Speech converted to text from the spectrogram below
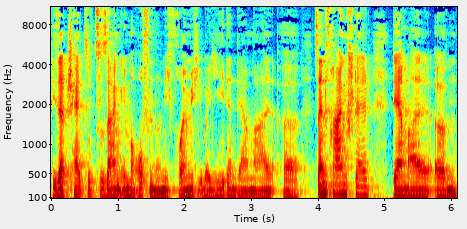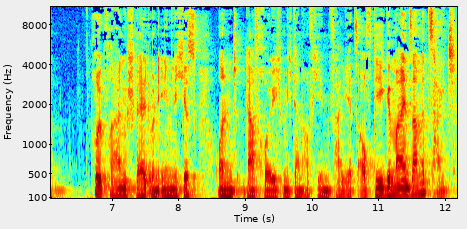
dieser Chat sozusagen immer offen und ich freue mich über jeden, der mal äh, seine Fragen stellt, der mal ähm, Rückfragen stellt und ähnliches. Und da freue ich mich dann auf jeden Fall jetzt auf die gemeinsame Zeit.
